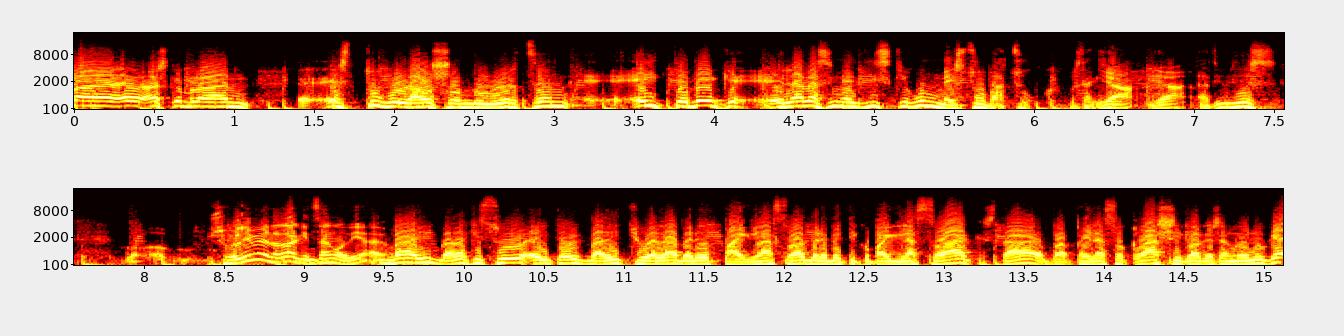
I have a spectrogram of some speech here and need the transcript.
ba, azken boladan, eh, ez dugula oso ondo ulertzen, e, EITB helarazin nahi dizkigun mezu batzuk. Ez dakit. Ja, ja. Adibidez, Subliminalak izango dira. Bai, badakizu EITBek badituela bere pailazoak, bere betiko pailazoak, ezta? Pa- Pailazo klasikoak esango nuke.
